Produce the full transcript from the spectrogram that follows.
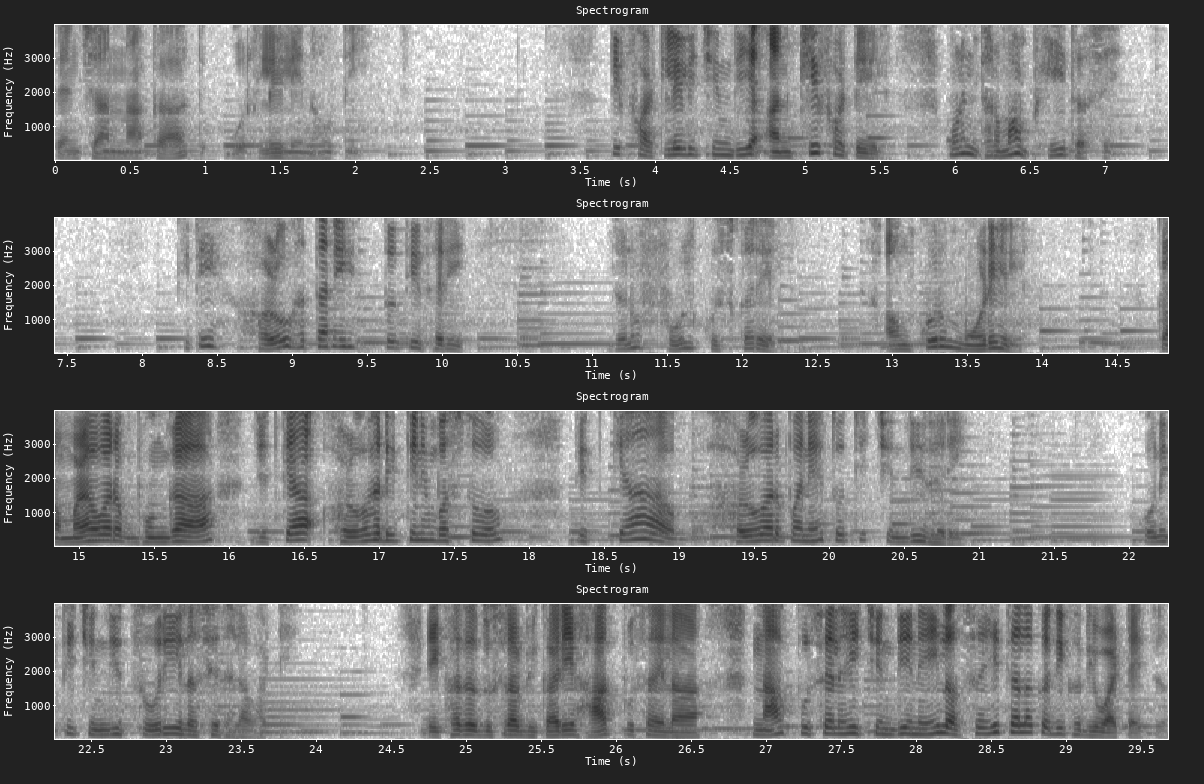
त्यांच्या नाकात उरलेली नव्हती. ती फाटलेली चिंधी आणखी फाटेल म्हणून धर्मा भीत असे. किती हळू हाताने तो ती धरी जणू फूल कुसकरेल अंकुर मोडेल. कमळावर भुंगा जितक्या हळुवार रीतीने बसतो तितक्या हळुवारपणे तो ती चिंधी धरी कोणी ती चिंधी चोरी येईल असे त्याला वाटे. एखादा दुसरा भिकारी हात पुसायला नाक पुसायला ही चिंधी नेईल असंही त्याला कधी कधी वाटायचं.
